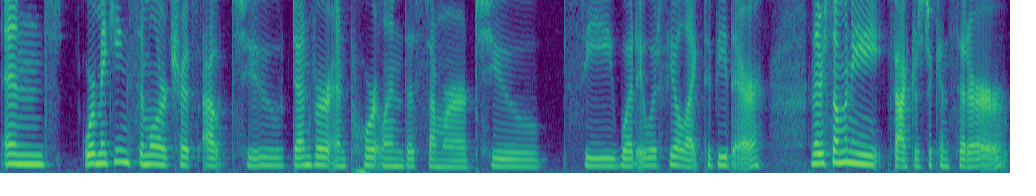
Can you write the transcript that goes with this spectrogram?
And we're making similar trips out to Denver and Portland this summer to see what it would feel like to be there. And there's so many factors to consider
